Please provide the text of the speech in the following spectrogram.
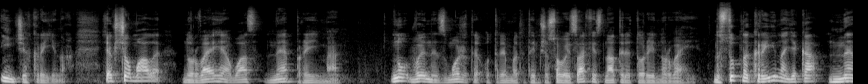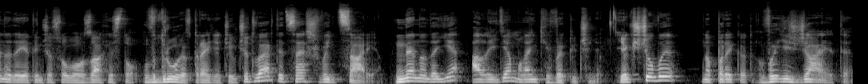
інших країнах. Якщо мали, Норвегія вас не прийме. Ну, ви не зможете отримати тимчасовий захист на території Норвегії. Наступна країна, яка не надає тимчасового захисту вдруге, втретє чи в четверте, це Швейцарія. Не надає, але є маленькі виключення. Якщо ви, наприклад, виїжджаєте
